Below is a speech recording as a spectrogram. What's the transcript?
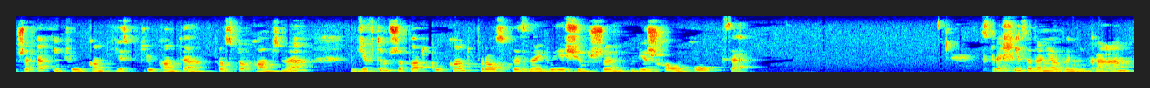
że taki trójkąt jest trójkątem prostokątnym, gdzie w tym przypadku kąt prosty znajduje się przy wierzchołku C. Z treści zadania wynika,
